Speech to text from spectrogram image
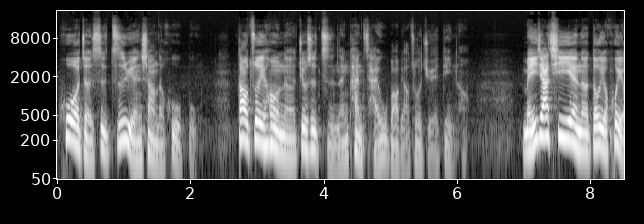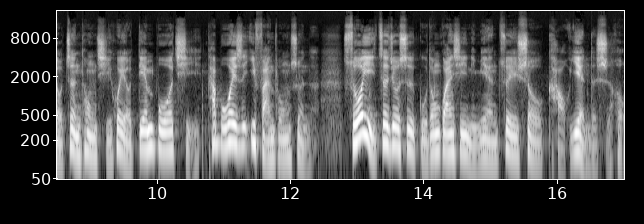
或者是资源上的互补，到最后呢，就是只能看财务报表做决定哦。每一家企业呢，都有会有阵痛期，会有颠簸期，它不会是一帆风顺的。所以这就是股东关系里面最受考验的时候。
